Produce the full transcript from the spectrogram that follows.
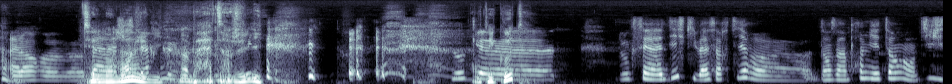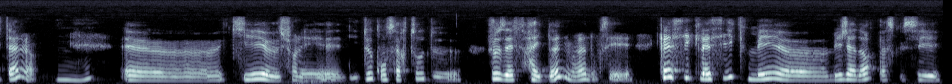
Ah. Alors euh, C'est bah, le moment, Julie. que- Ah bah attends, Julie. Donc, On t'écoute. euh, donc c'est un disque qui va sortir euh, dans un premier temps en digital, Mhm. euh, qui est euh, sur les, les deux concertos de Joseph Haydn. Voilà, donc c'est classique classique, mais euh, mais j'adore parce que c'est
